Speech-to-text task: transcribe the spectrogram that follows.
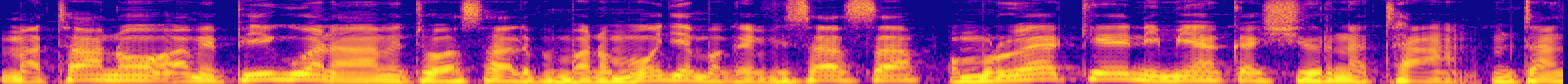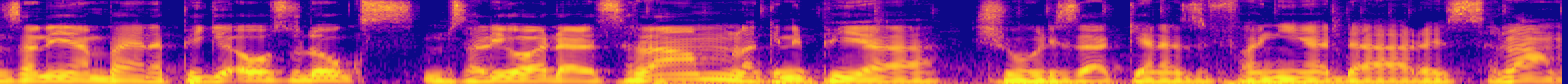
matano amepigwa na ametoa sare pambano moja mpaka hivi sasa. Umri wake ni miaka 25. Mtanzania ambaye anapiga orthodox, mzaliwa wa Dar es Salaam, lakini pia shughuli zake anazifanyia Dar es Salaam.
